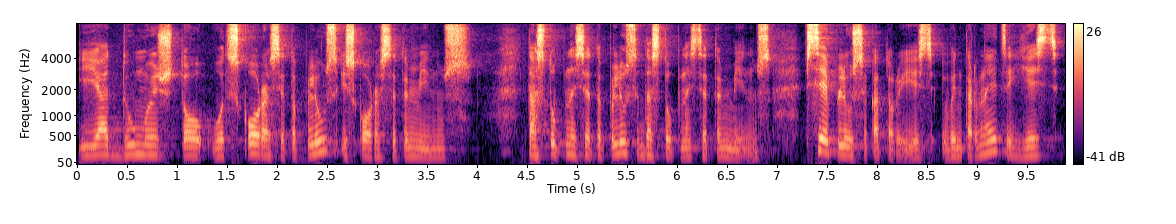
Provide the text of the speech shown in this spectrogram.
И я думаю, что вот скорость – это плюс и скорость – это минус. Доступность – это плюс и доступность – это минус. Все плюсы, которые есть в интернете, есть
